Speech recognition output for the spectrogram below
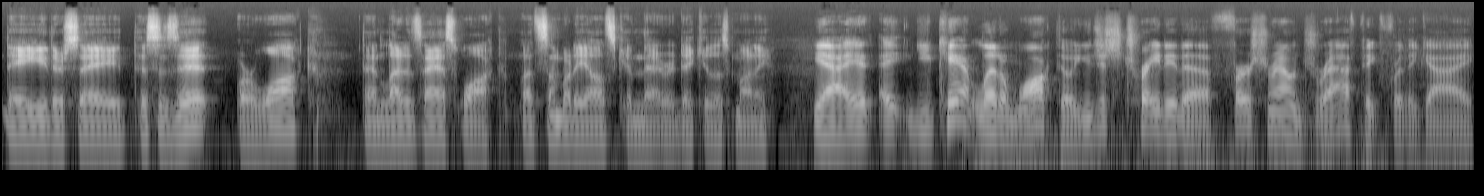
they either say this is it or walk. Then let his ass walk. Let somebody else give him that ridiculous money. Yeah, it, it, you can't let him walk though. You just traded a first round draft pick for the guy,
